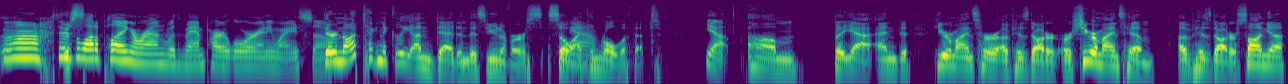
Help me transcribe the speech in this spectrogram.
Uh, there's It's- a lot of playing around with vampire lore anyway, so. They're not technically undead in this universe, so I can roll with it. Yeah. Um, but yeah, and he reminds her of his daughter, or she reminds him of his daughter Sonia,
